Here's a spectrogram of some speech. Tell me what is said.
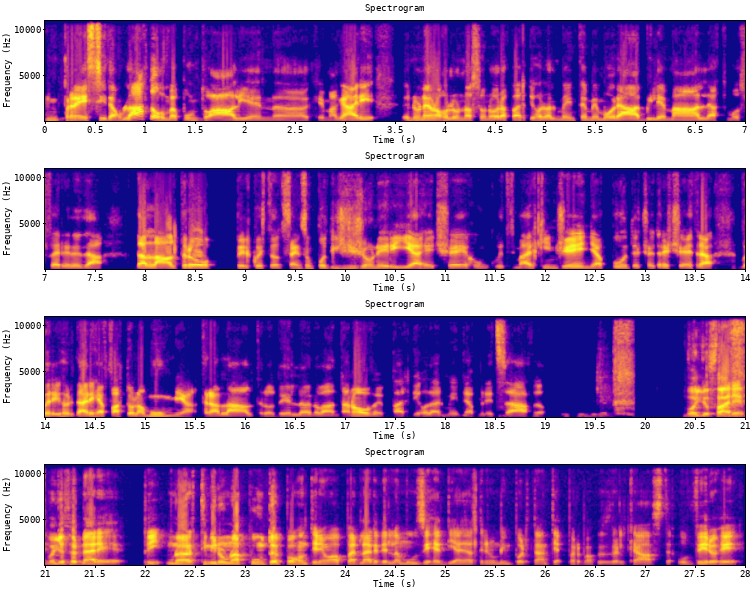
impressi da un lato come appunto Alien, che magari non è una colonna sonora particolarmente memorabile, ma le atmosfere le dà. Dall'altro per questo senso un po' di gigioneria che c'è con questi marchi ingegni, appunto, eccetera, eccetera. Vorrei ricordare che ha fatto La mummia, tra l'altro, del 99, particolarmente apprezzato. Voglio fare, voglio tornare un attimino un appunto e poi continuiamo a parlare della musica e di altri nomi importanti a proposito del cast, ovvero che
